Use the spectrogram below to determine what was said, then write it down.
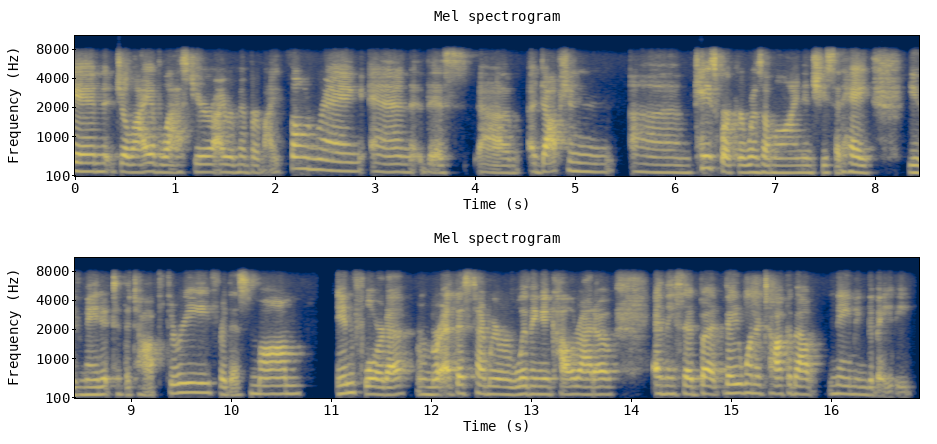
in July of last year. I remember my phone rang and this um, adoption um, caseworker was on the line and she said, Hey, you've made it to the top three for this mom in Florida. Remember, at this time we were living in Colorado. And they said, But they want to talk about naming the baby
